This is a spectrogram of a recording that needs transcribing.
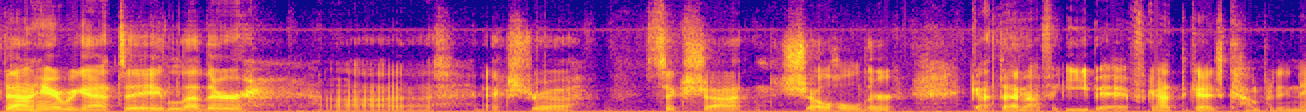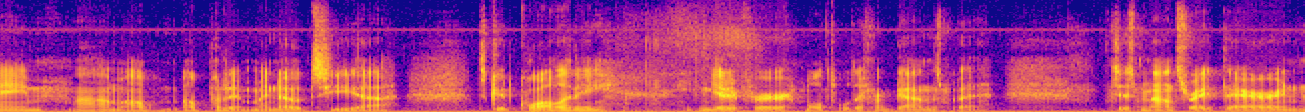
down here we got a leather extra six shot shell holder. Got that off of eBay. I forgot the guy's company name. Um, I'll, I'll put it in my notes. He uh, It's good quality. You can get it for multiple different guns, but it just mounts right there. And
